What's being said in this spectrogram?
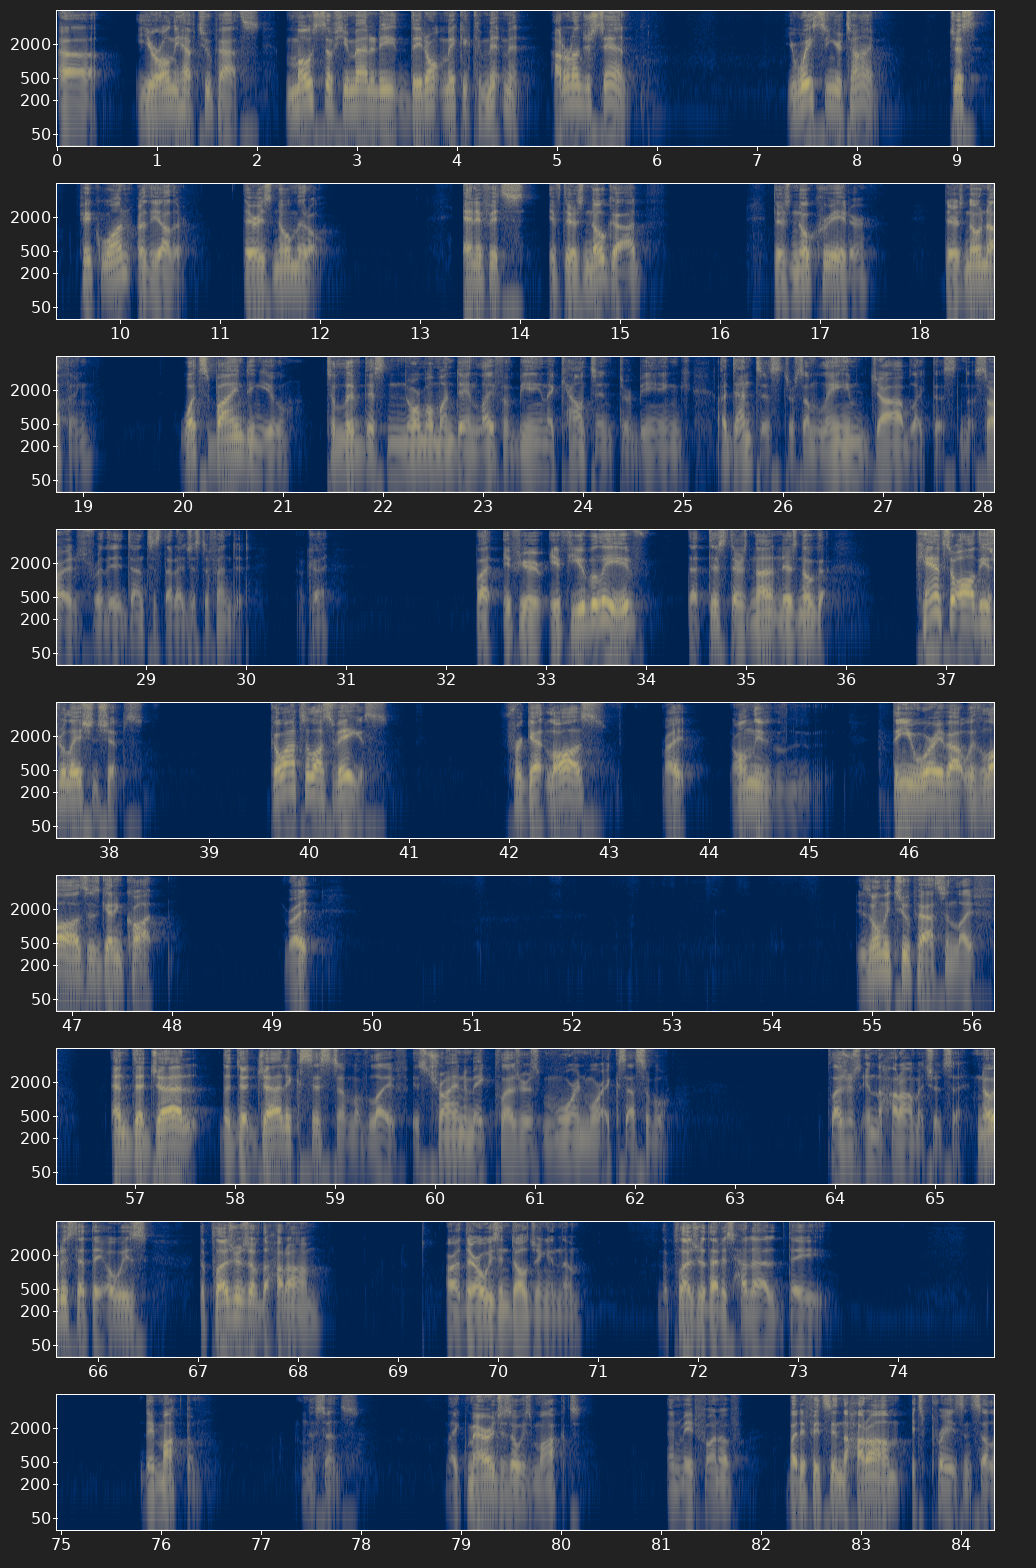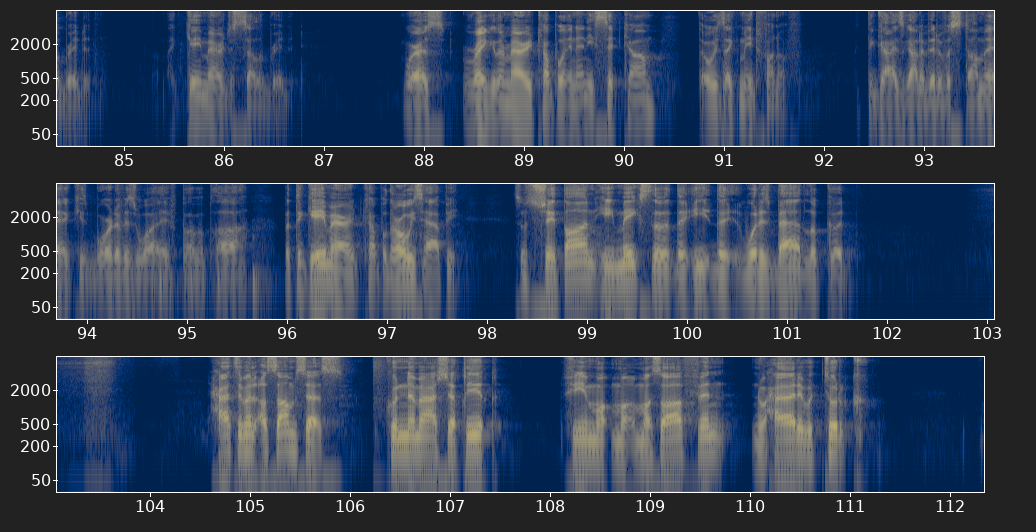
uh, you only have two paths. Most of humanity, they don't make a commitment. I don't understand. You're wasting your time. Just pick one or the other. There is no middle. And if it's if there's no God, there's no creator, there's no nothing, what's binding you to live this normal mundane life of being an accountant or being a dentist or some lame job like this? Sorry for the dentist that I just offended. Okay? But if you're if you believe that this there's none there's no cancel all these relationships. Go out to Las Vegas. Forget laws right? Only thing you worry about with laws is getting caught, right? There's only two paths in life. And Dajjal, the Dajjalic system of life, is trying to make pleasures more and more accessible. Pleasures in the haram, it should say. Notice that they always, the pleasures of the haram, are they're always indulging in them. The pleasure that is halal, they they mock them in a sense. Like marriage is always mocked and made fun of, but if it's in the haram, it's praised and celebrated. Like gay marriage is celebrated. Whereas regular married couple in any sitcom, they're always like made fun of the guy's got a bit of a stomach, he's bored of his wife, blah blah blah. But the gay married couple, they're always happy. So Shaitan, he makes the the, the what is bad look good. Hatim al-Asam says, "Kunna ma shaqiq fi masafin nuharib al-Turk."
